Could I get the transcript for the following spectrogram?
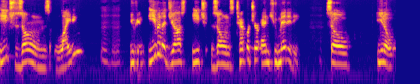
each zone's lighting. Mm-hmm. You can even adjust each zone's temperature and humidity. So, you know,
